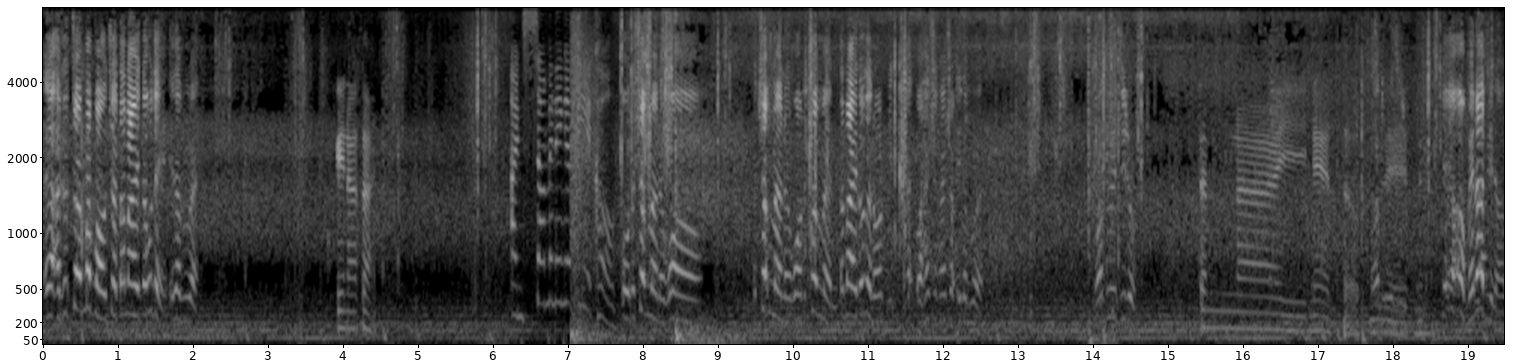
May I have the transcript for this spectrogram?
အဲ့အကျွတ်မှတ်ပါအောင်ကျွတ်တနား30အဲ့ဒါပြပဲကင်းနာစာ I'm summoning a vehicle. ဟိုတစ်ချက်မှန်တယ်ကွာတစ်ချက်မှန်တယ်ကွာတစ်ချက်မှန်တနား30တော့ဟိုဟ က်ချက်ဟက်ချက်အဲ့ဒါပြပဲ130တနိုင်နဲ့တော့လေအော်ဘယ်နာပြင်တော့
